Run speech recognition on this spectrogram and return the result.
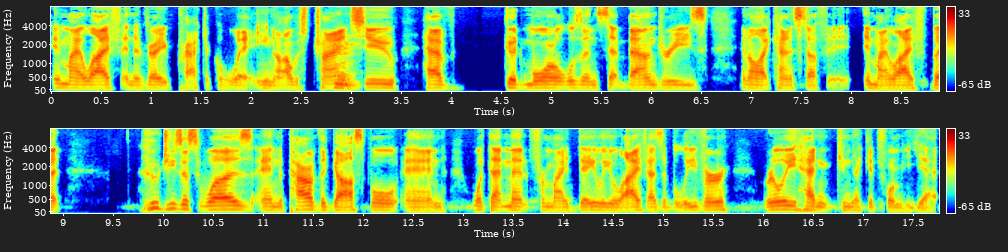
in my life in a very practical way. You know, I was trying mm. to have good morals and set boundaries and all that kind of stuff in my life, but who Jesus was and the power of the gospel and what that meant for my daily life as a believer really hadn't connected for me yet.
